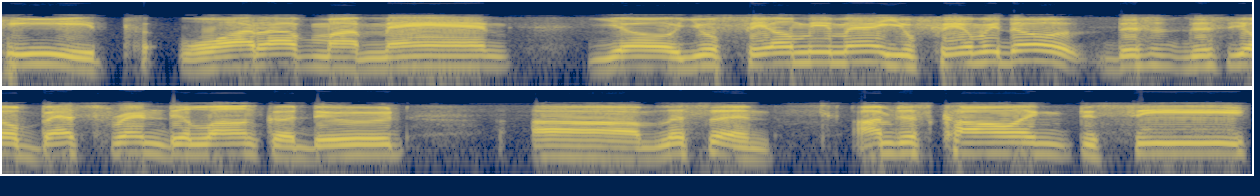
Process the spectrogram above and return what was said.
Keith, what up, my man? Yo, you feel me, man? You feel me though? This is this is your best friend Delanka, dude. Um, listen, I'm just calling to see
